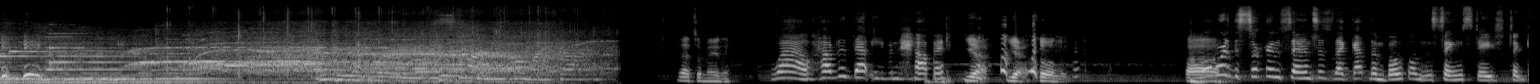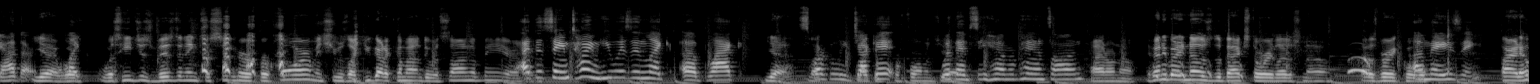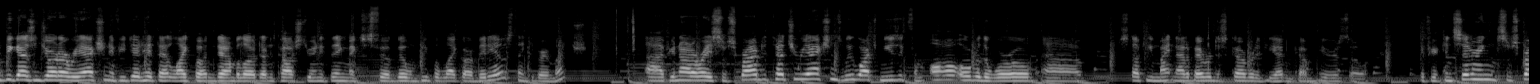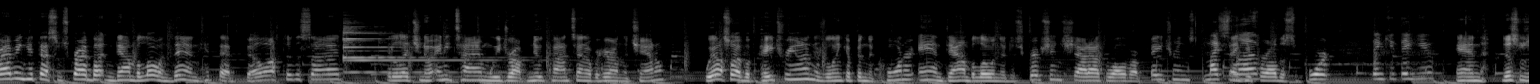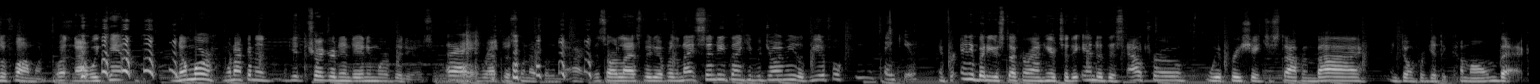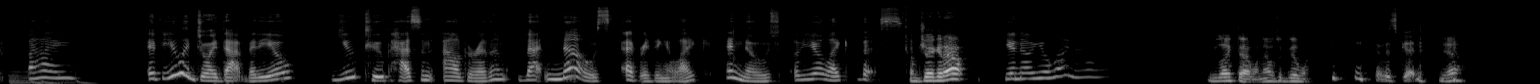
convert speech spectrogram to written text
that's amazing Wow, how did that even happen? yeah yeah totally uh, what were the circumstances that got them both on the same stage together? Yeah, was like was he just visiting to see her perform, and she was like, "You got to come out and do a song with me"? Or at the same time, he was in like a black yeah, sparkly like jacket performance. with yeah. MC Hammer pants on. I don't know. If anybody knows the backstory, let us know. That was very cool. Amazing. All right, I hope you guys enjoyed our reaction. If you did, hit that like button down below. It doesn't cost you anything. Makes us feel good when people like our videos. Thank you very much. Uh, if you're not already subscribed to Touchy Reactions, we watch music from all over the world. Uh, stuff you might not have ever discovered if you hadn't come here. So if you're considering subscribing, hit that subscribe button down below and then hit that bell off to the side. It'll let you know anytime we drop new content over here on the channel. We also have a Patreon. There's a link up in the corner and down below in the description. Shout out to all of our patrons. Much Thank you for all the support. Thank you. Thank you. And this was a fun one. But now we can't. no more. We're not going to get triggered into any more videos. We'll, All right. wrap this one up for the night. All right. This is our last video for the night. Cindy, thank you for joining me. You look beautiful. Thank you. And for anybody who stuck around here to the end of this outro, we appreciate you stopping by. And don't forget to come on back. Bye. If you enjoyed that video, YouTube has an algorithm that knows everything you like and knows you'll like this. Come check it out. You know you wanna. We like that one. That was a good one. It was good. Yeah.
